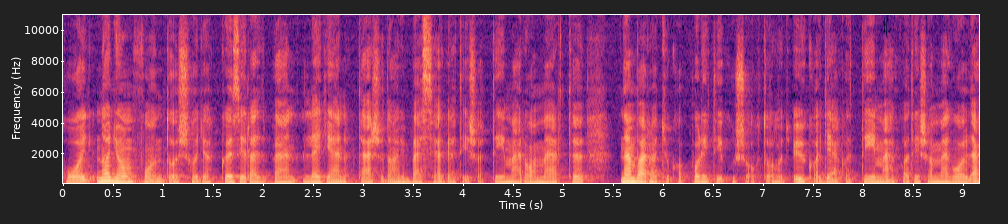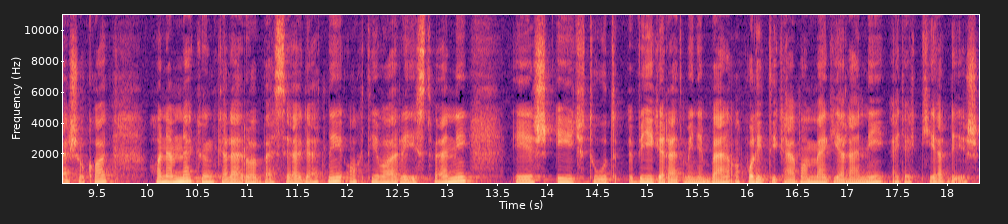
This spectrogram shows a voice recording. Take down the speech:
hogy nagyon fontos, hogy a közéletben legyen társadalmi beszélgetés a témáról, mert nem várhatjuk a politikusoktól, hogy ők adják a témákat és a megoldásokat, hanem nekünk kell erről beszélgetni, aktívan részt venni, és így tud végeredményben a politikában megjelenni egy-egy kérdés.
